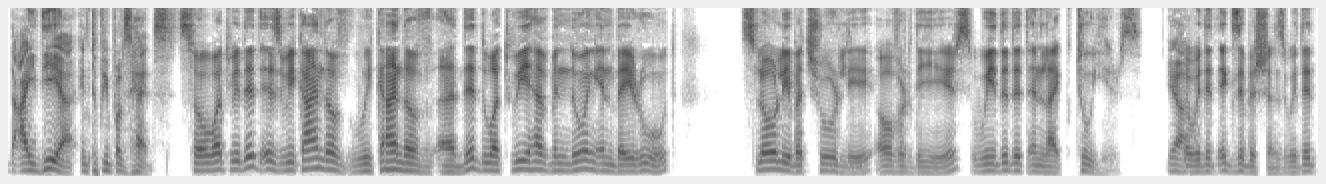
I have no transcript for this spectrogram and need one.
the idea into people's heads. So what we did is we kind of we kind of uh, did what we have been doing in Beirut, slowly but surely over the years. We did it in like two years. Yeah. So we did exhibitions, we did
